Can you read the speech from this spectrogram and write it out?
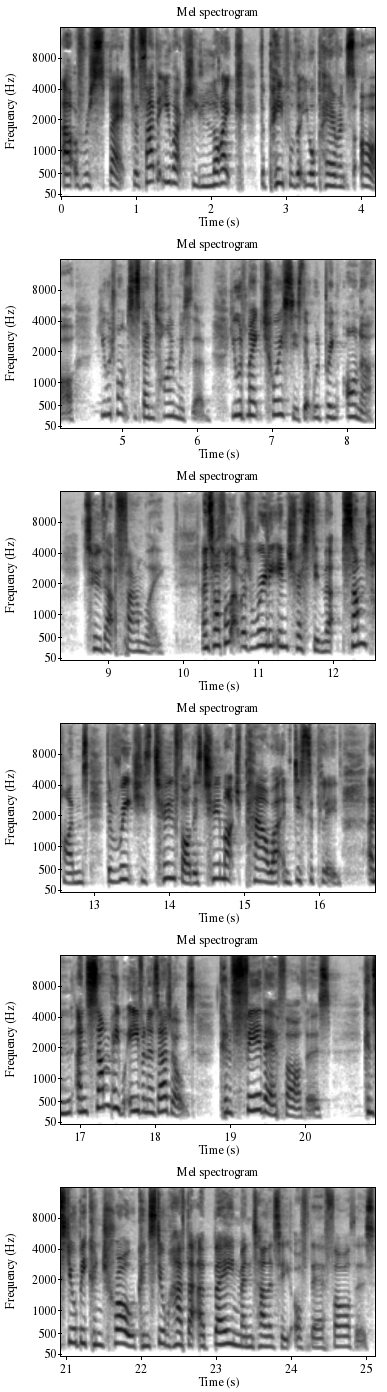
out of respect, the fact that you actually like the people that your parents are, you would want to spend time with them. You would make choices that would bring honor to that family. And so I thought that was really interesting that sometimes the reach is too far, there's too much power and discipline. And, and some people, even as adults, can fear their fathers can still be controlled, can still have that obeying mentality of their fathers.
